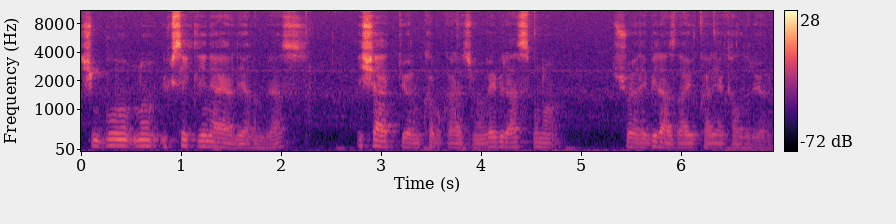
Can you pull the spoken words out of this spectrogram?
Şimdi bunu yüksekliğini ayarlayalım biraz. İşaretliyorum kabuk aracımı ve biraz bunu şöyle biraz daha yukarıya kaldırıyorum.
